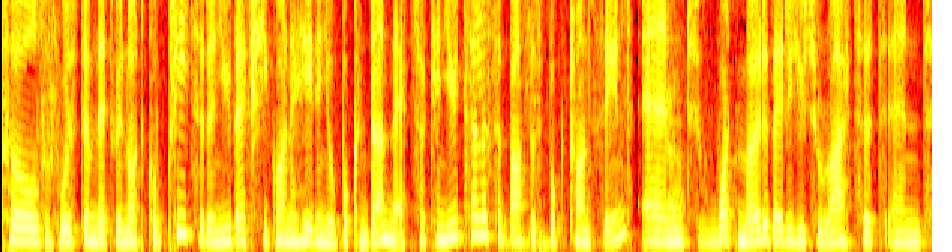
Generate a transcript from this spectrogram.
pearls of wisdom that were not completed, and you've actually gone ahead in your book and done that. So, can you tell us about this book, Transcend, and yeah. what motivated you to write it, and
